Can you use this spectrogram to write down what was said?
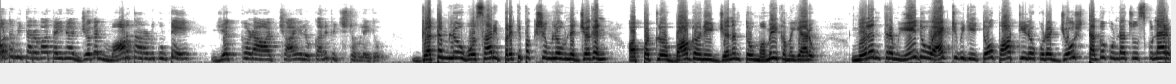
ఓటమి తర్వాతైనా జగన్ మారతారనుకుంటే ఎక్కడా ఛాయలు కనిపించటం లేదు. గతంలో ఓసారి ప్రతిపక్షంలో ఉన్న జగన్ అప్పట్లో బాగానే జనంతో మమేకమయ్యారు. నిరంతరం ఏదో యాక్టివిటీతో పార్టీలో కూడా జోష్ తగ్గకుండా చూసుకున్నారు.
